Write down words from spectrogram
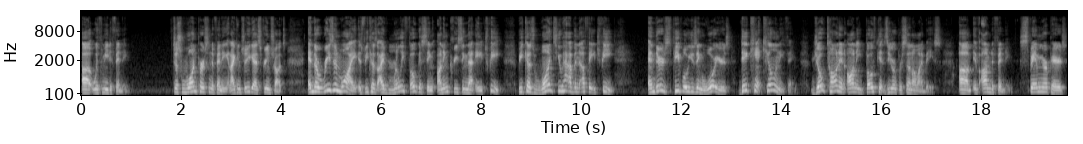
uh, with me defending. Just one person defending, and I can show you guys screenshots. And the reason why is because I'm really focusing on increasing that HP. Because once you have enough HP, and there's people using warriors, they can't kill anything. Jotan and Ani both get 0% on my base. Um, if I'm defending, spamming repairs.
